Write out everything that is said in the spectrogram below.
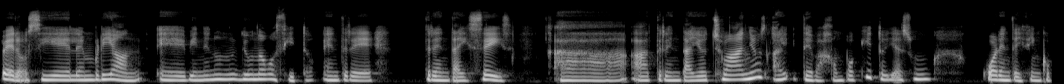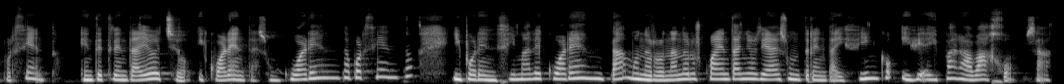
Pero si el embrión eh, viene de un ovocito entre 36 a, a 38 años, ahí te baja un poquito, ya es un 45% entre 38 y 40 es un 40% y por encima de 40, bueno, rondando los 40 años ya es un 35 y de ahí para abajo. O sea,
